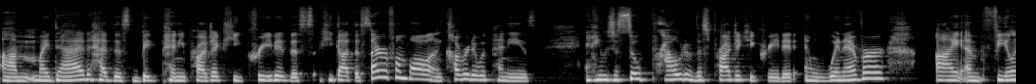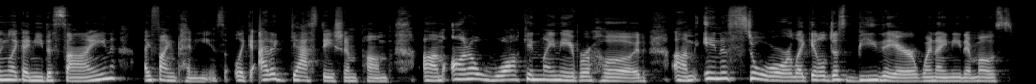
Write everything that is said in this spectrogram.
um, my dad had this big penny project. He created this, he got the styrofoam ball and covered it with pennies. And he was just so proud of this project he created. And whenever I am feeling like I need a sign, I find pennies, like at a gas station pump, um, on a walk in my neighborhood, um, in a store, like it'll just be there when I need it most.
